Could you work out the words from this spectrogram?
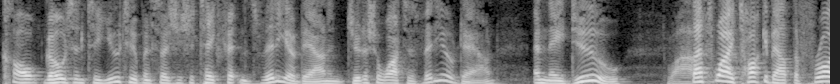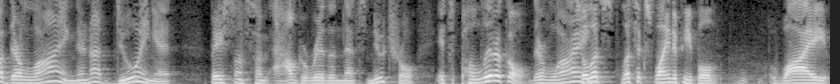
call, goes into YouTube and says you should take Fitton's video down and Judicial Watch's video down, and they do. Wow. That's why I talk about the fraud. They're lying. They're not doing it based on some algorithm that's neutral. It's political. They're lying. So let's let's explain to people why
